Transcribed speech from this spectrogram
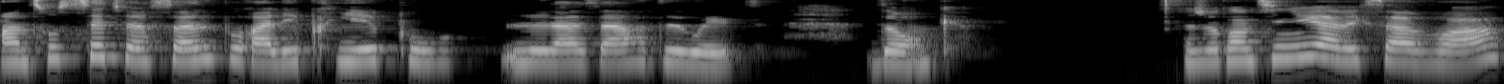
entre sept personnes pour aller prier pour le Lazare de Wilt. Donc, je continue avec sa voix,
